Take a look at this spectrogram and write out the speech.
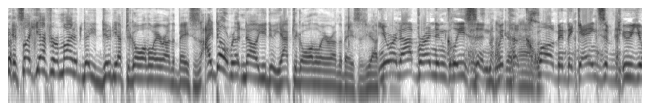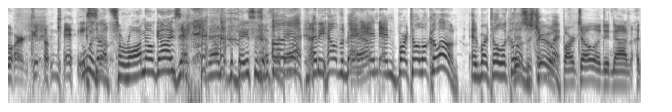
it's like you have to remind him, you- dude, you have to go all the way around the bases. I don't really. No, you do. You have to go all the way around the bases. You have to. You are not Brendan Gleeson not with the happen. club in the gangs of New York. Okay, Who was that? Serrano guys that rounded the bases with Oh the yeah, and he held the bat, Yeah. and, and Bartolo Colon, and Bartolo Colon. This is true. way. Bartolo did not uh,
